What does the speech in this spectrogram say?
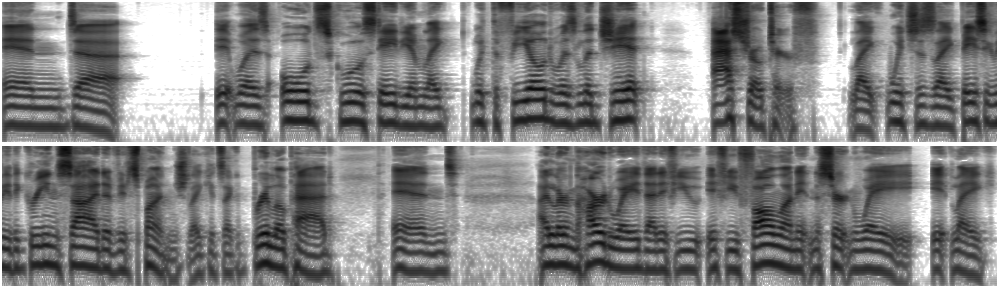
and uh, it was old school stadium, like with the field was legit astroturf like which is like basically the green side of your sponge. Like it's like a brillo pad. And I learned the hard way that if you if you fall on it in a certain way, it like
